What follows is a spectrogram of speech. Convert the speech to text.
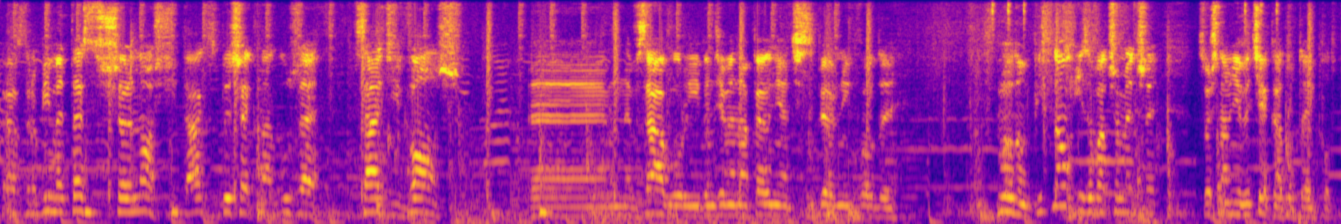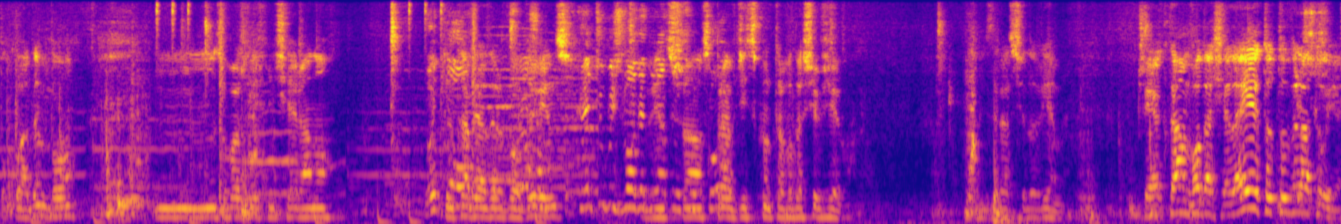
Teraz zrobimy test szczelności, tak? Zbyszek na górze sadzi wąż em, w zawór i będziemy napełniać zbiornik wody wodą pitną i zobaczymy, czy coś nam nie wycieka tutaj pod pokładem, bo mm, zauważyliśmy dzisiaj rano kilka wiader wody, więc, Kręciłbyś wodę więc trzeba sprawdzić skąd ta woda się wzięła. I zaraz się dowiemy. Czy jak tam woda się leje, to tu wylatuje.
